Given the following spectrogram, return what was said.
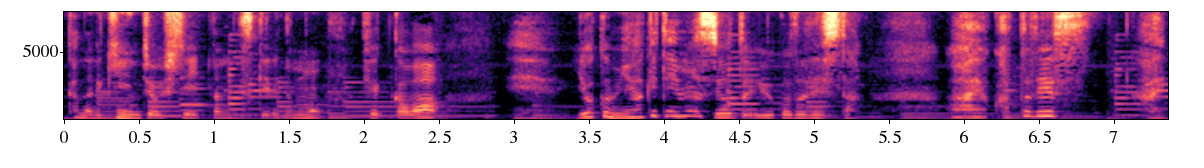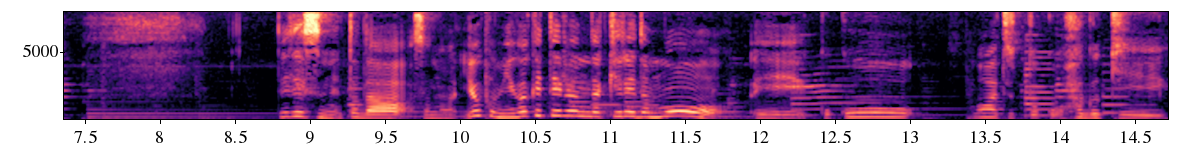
ー、かなり緊張していったんですけれども結果は、えー、よく磨けていますよということでした。ああよかったです。でですねただそのよく磨けてるんだけれども、えー、ここはちょっとこう歯茎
